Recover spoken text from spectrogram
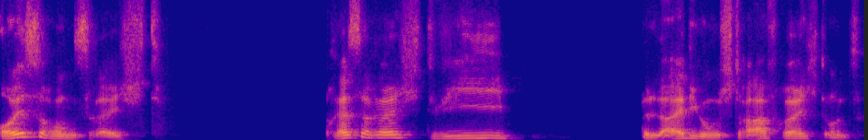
Äußerungsrecht, Presserecht wie Beleidigung, Strafrecht und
